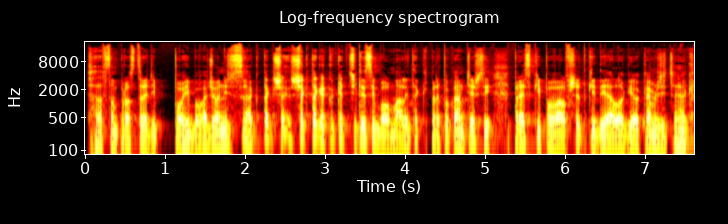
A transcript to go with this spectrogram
sa v tom prostredí pohybovať. Že oni, tak, však tak ako keď ty si bol malý, tak predpokladám tiež si preskypoval všetky dialógy okamžite, ako,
